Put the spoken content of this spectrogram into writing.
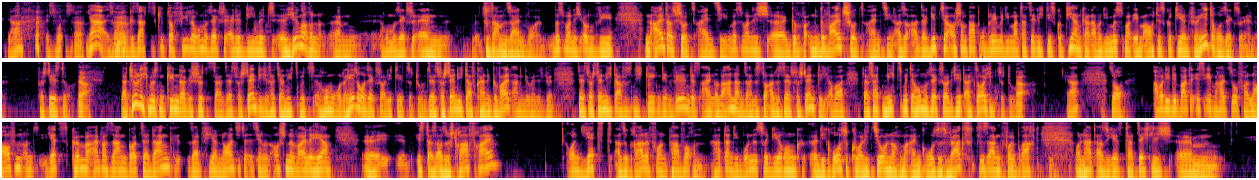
Ja, es, ja. ja. es wurde ja. gesagt, es gibt doch viele Homosexuelle, die mit äh, jüngeren ähm, Homosexuellen zusammen sein wollen? Müssen wir nicht irgendwie einen Altersschutz einziehen? Müssen wir nicht äh, Gew einen Gewaltschutz einziehen? Also, also da gibt's ja auch schon ein paar Probleme, die man tatsächlich diskutieren kann, aber die müsste man eben auch diskutieren für Heterosexuelle. Verstehst du? Ja. Natürlich müssen Kinder geschützt sein, selbstverständlich. Das hat ja nichts mit Homo- oder Heterosexualität zu tun. Selbstverständlich darf keine Gewalt angewendet werden. Selbstverständlich darf es nicht gegen den Willen des einen oder anderen sein. Das ist doch alles selbstverständlich. Aber das hat nichts mit der Homosexualität als solchem zu tun. Ja. Ja. So. Aber die Debatte ist eben halt so verlaufen und jetzt können wir einfach sagen, Gott sei Dank, seit 94, das ist ja nun auch schon eine Weile her, äh, ist das also straffrei. Und jetzt, also gerade vor ein paar Wochen, hat dann die Bundesregierung, äh, die große Koalition nochmal ein großes Werk sozusagen vollbracht und hat also jetzt tatsächlich ähm,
